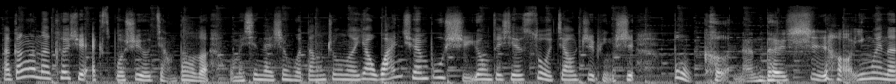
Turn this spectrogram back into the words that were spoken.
那刚刚呢，科学 X 博士有讲到了，我们现在生活当中呢，要完全不使用这些塑胶制品是不可能的事哈，因为呢，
